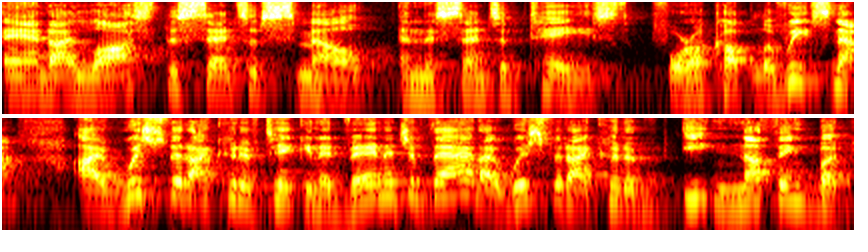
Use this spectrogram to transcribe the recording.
and I lost the sense of smell and the sense of taste for a couple of weeks. Now, I wish that I could have taken advantage of that. I wish that I could have eaten nothing but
